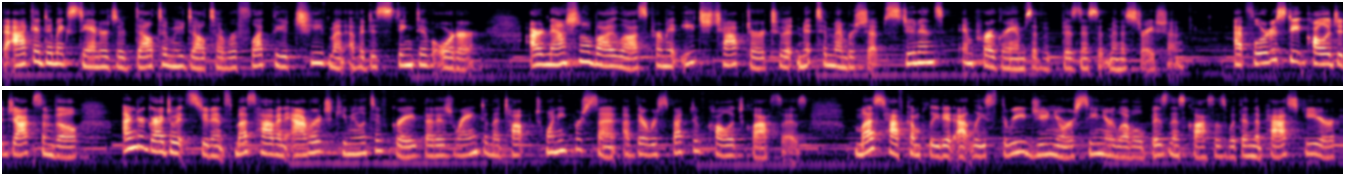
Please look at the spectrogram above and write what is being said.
The academic standards of Delta Mu Delta reflect the achievement of a distinctive order. Our national bylaws permit each chapter to admit to membership students and programs of business administration. At Florida State College at Jacksonville, undergraduate students must have an average cumulative grade that is ranked in the top 20% of their respective college classes, must have completed at least three junior or senior level business classes within the past year,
